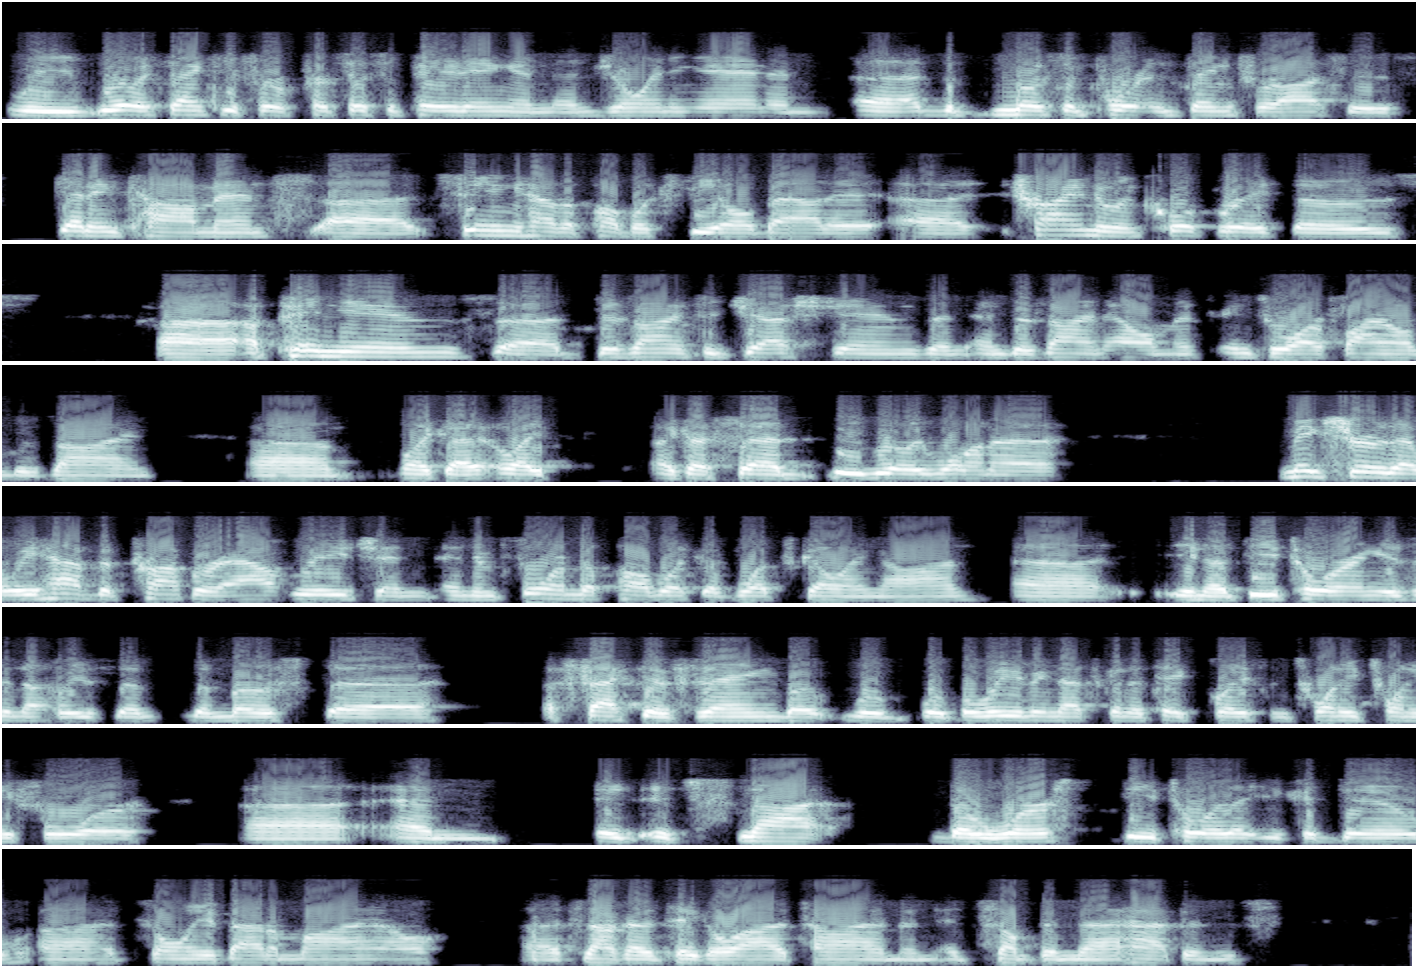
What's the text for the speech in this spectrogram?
we really thank you for participating and, and joining in. And uh, the most important thing for us is getting comments, uh, seeing how the public feel about it, uh, trying to incorporate those uh, opinions, design suggestions, and, and, design elements into our final design. Um, like I like like I said, we really want to make sure that we have the proper outreach and, and inform the public of what's going on. Uh, you know, detouring isn't always the, the most uh, effective thing, but we're, we're believing that's going to take place in 2024. Uh, and it, it's not the worst detour that you could do. Uh, it's only about a mile. Uh, it's not going to take a lot of time, and it's something that happens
